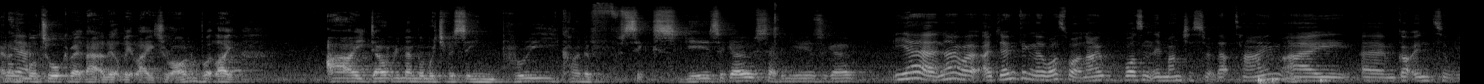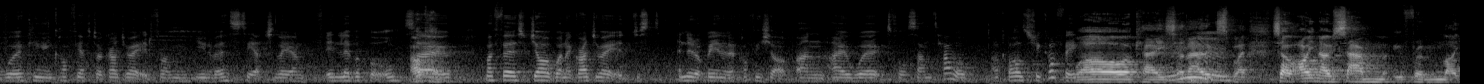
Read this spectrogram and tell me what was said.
and I think we'll talk about that a little bit later on. But like, I don't remember much of a scene pre kind of six years ago, seven years ago. Yeah, no, I, I don't think there was one. I wasn't in Manchester at that time. Mm. I um, got into working in coffee after I graduated from university, actually, in Liverpool. So Okay. my first job when I graduated just ended up being in a coffee shop, and I worked for Sam Towell at Bold Street Coffee. Well, okay, so that Mm. explains. So I know Sam from like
